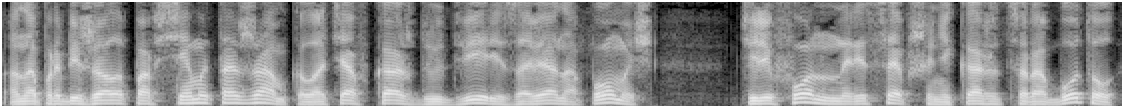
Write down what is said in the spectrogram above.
Она пробежала по всем этажам, колотя в каждую дверь и зовя на помощь. Телефон на ресепшене, кажется, работал,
